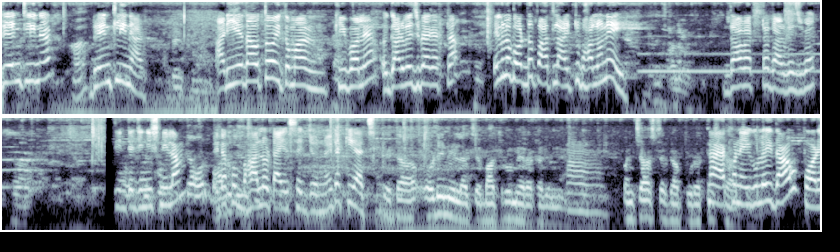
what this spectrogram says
ড্রেন ক্লিনার ড্রেন ক্লিনার আর ইয়ে দাও তো ওই তোমার কি বলে ওই গার্বেজ ব্যাগ একটা। এগুলো বড্ড পাতলা একটু ভালো নেই? দাও একটা গার্বেজ ব্যাগ তিনটে জিনিস নিলাম। এটা খুব ভালো টাইলসের জন্য। এটা কি আছে? এটা অর্ডিনিল আছে বাথরুমে রাখার জন্য। হুম। পঞ্চাশ টাকা পুরো না এখন এইগুলোই দাও পরে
